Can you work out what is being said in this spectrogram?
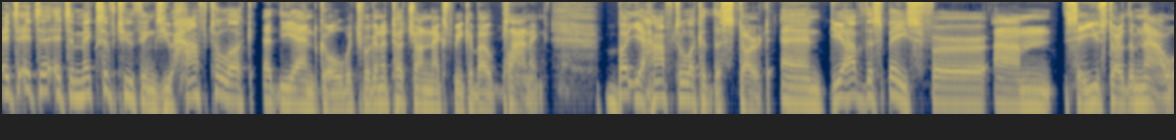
It's it's a it's a mix of two things. You have to look at the end goal, which we're going to touch on next week about planning, but you have to look at the start. And do you have the space for, um, say, you start them now?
